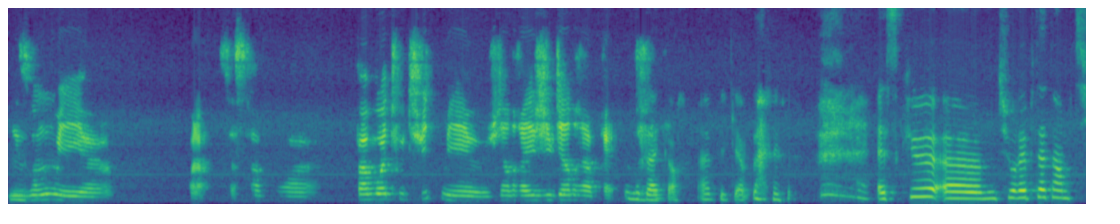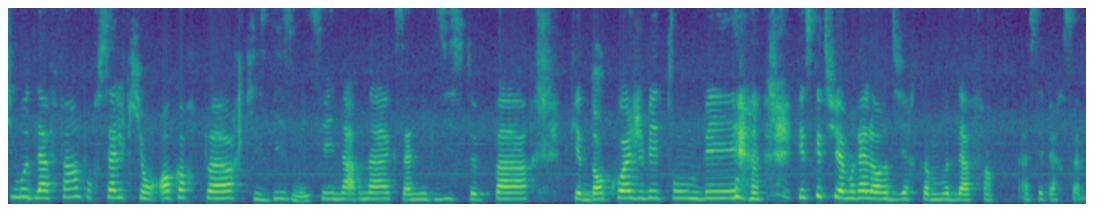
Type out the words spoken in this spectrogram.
maison et voilà, ça sera pour pas moi tout de suite, mais euh, je viendrai, j'y viendrai après. D'accord, impeccable. Est-ce que euh, tu aurais peut-être un petit mot de la fin pour celles qui ont encore peur, qui se disent mais c'est une arnaque, ça n'existe pas, dans quoi je vais tomber? Qu'est-ce que tu aimerais leur dire comme mot de la fin à ces personnes?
